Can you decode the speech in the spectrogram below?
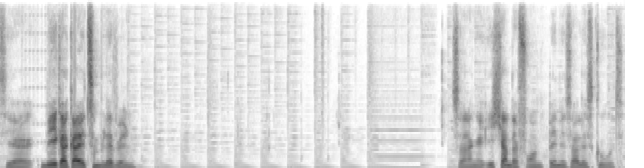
Sehr mega geil zum Leveln. Solange ich an der Front bin, ist alles gut.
